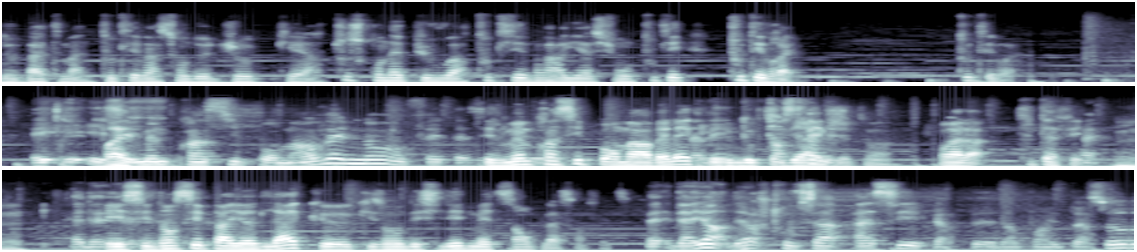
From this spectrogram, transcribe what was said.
de Batman, toutes les versions de Joker, tout ce qu'on a pu voir, toutes les variations, toutes les, tout est vrai. Tout est vrai. Et, et- et Bref. c'est le même principe pour Marvel, non, en fait C'est le même principe pour Marvel avec, avec les Doctor multivers. Voilà, tout à fait. Ouais. Mhm. Et c'est dans ces périodes-là que- qu'ils ont décidé de mettre ça en place, en fait. Bah, D'ailleurs, d'ailleurs, je trouve ça assez, d'un point de vue perso, euh,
